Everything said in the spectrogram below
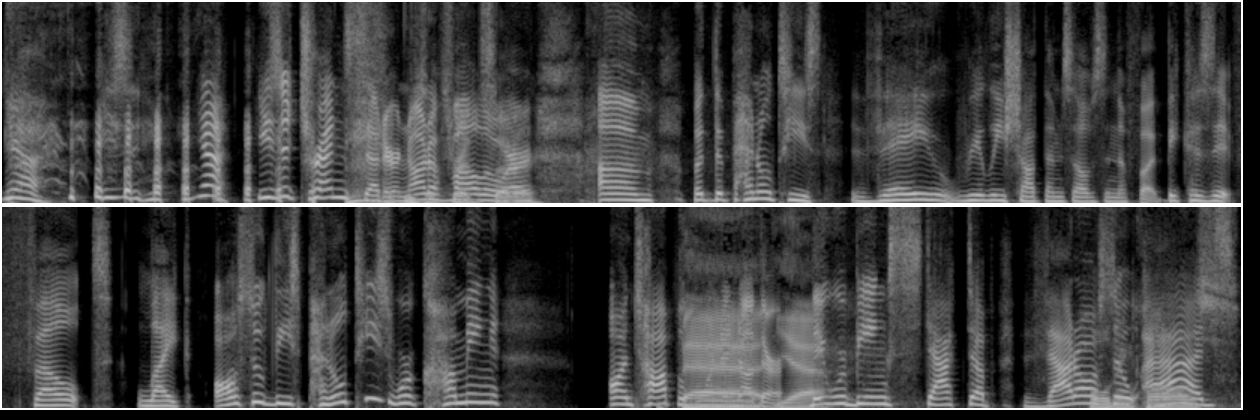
Yeah, he's yeah, he's a trendsetter, not a, He's follower. Um, but the penalties, they really shot themselves in the foot because it felt like also these penalties were coming on top of Bad, one another. yeah. They were being stacked up. That also adds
